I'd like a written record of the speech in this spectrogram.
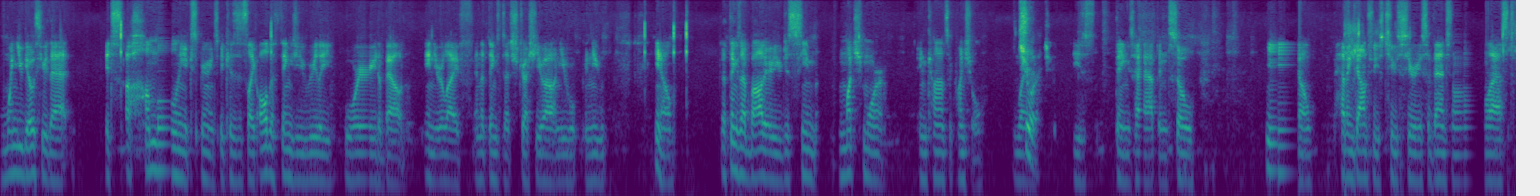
when you go through that it's a humbling experience because it's like all the things you really worried about in your life and the things that stress you out and you and you you know the things that bother you just seem much more inconsequential when Sure. these things happen so you know having gone through these two serious events in the last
